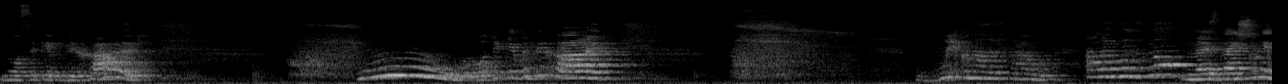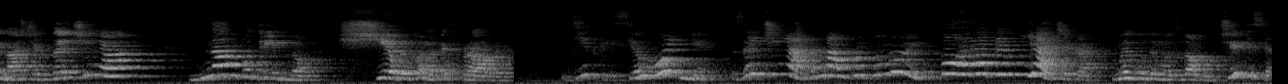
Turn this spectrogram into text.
Носики вдихають. Ротики видихають. Виконали вправу, але ми знов не знайшли наших зайченят. Нам потрібно ще виконати вправи. Дітки, сьогодні зайченята нам пропонують пограти в м'ячика. Ми будемо з вами вчитися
